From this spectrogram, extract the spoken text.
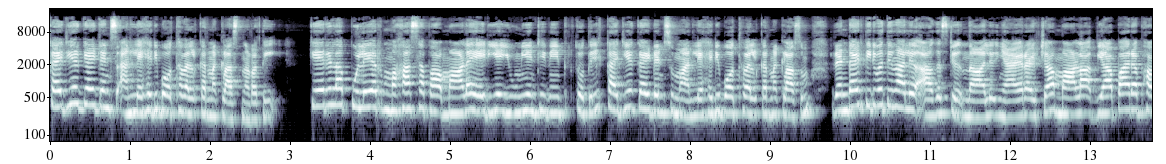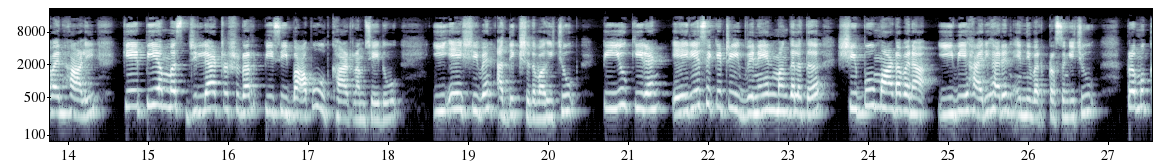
കരിയർ ഗൈഡൻസ് ആൻഡ് ലഹരി ബോധവൽക്കരണ ക്ലാസ് നടത്തി. കേരള പുലയർ മഹാസഭ മാള ഏരിയ യൂണിയന്റെ നേതൃത്വത്തിൽ കരിയർ ഗൈഡൻസും ആൻഡ് ലഹരി ബോധവൽക്കരണ ക്ലാസും രണ്ടായിരത്തി ഇരുപത്തിനാല് ആഗസ്റ്റ് നാല് ഞായറാഴ്ച മാള വ്യാപാര ഭവൻ ഹാളിൽ കെ പി എം എസ് ജില്ലാ ട്രഷറർ പി സി ബാബു ഉദ്ഘാടനം ചെയ്തു. ഇ എ ശിവൻ അധ്യക്ഷത വഹിച്ചു. T U Kiran area secretary Vinayan Mangalath Shibu Madavana E V Hariharan എന്നിവർ പ്രസംഗിച്ചു. പ്രമുഖ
